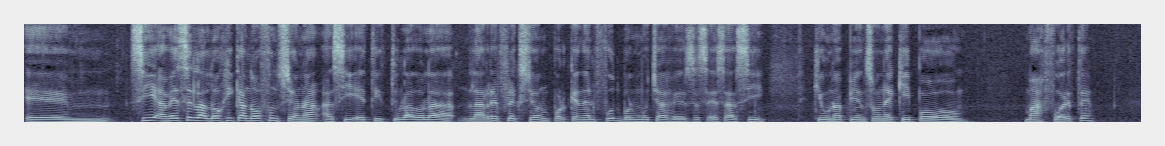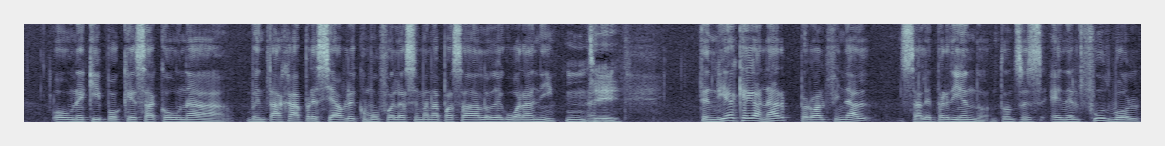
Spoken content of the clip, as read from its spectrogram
Em, sí, a veces la lógica no funciona. Así he titulado la, la reflexión porque en el fútbol muchas veces es así que uno piensa un equipo más fuerte o un equipo que sacó una ventaja apreciable como fue la semana pasada lo de Guaraní. Mm, eh, tendría que ganar, pero al final sale perdiendo. Entonces en el fútbol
